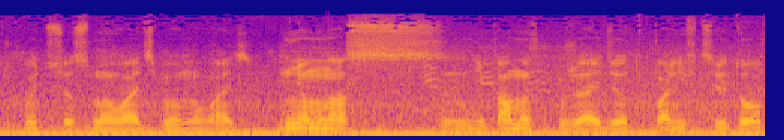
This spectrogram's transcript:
Приходится все смывать, вымывать. Днем у нас не помывка уже, а идет полив цветов.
